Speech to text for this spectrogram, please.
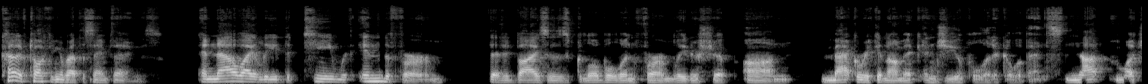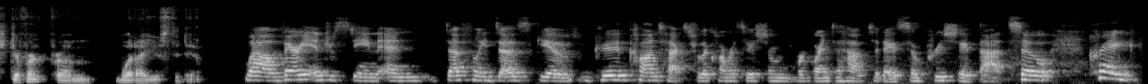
kind of talking about the same things. And now I lead the team within the firm that advises global and firm leadership on macroeconomic and geopolitical events. Not much different from what I used to do. Wow, very interesting and definitely does give good context for the conversation we're going to have today. So appreciate that. So, Craig,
